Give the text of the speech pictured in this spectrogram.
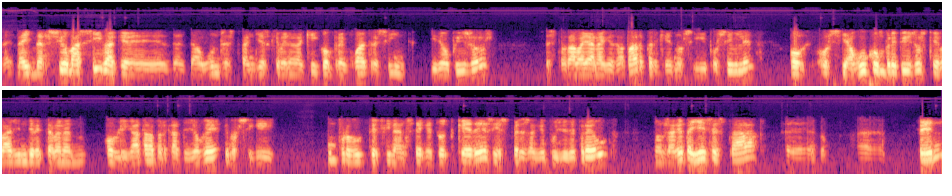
la, la inversió massiva que d'alguns estrangers que venen aquí compren 4, 5 i 10 pisos, s'està treballant aquesta part perquè no sigui possible, o, o si algú compra pisos que vagin directament obligat a l'aparcat de lloguer, que no sigui un producte financer que tot quedes i esperes a que pugi de preu, doncs aquesta llei s'està eh, eh, fent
